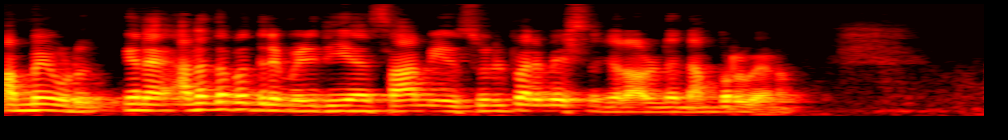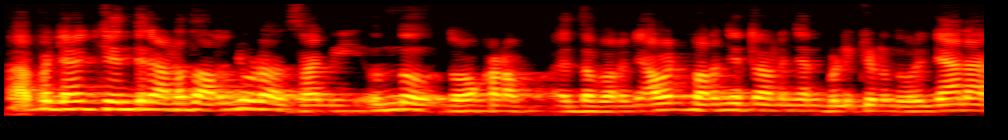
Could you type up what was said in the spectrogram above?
അമ്മയോട് ഇങ്ങനെ അനന്തഭദ്രം എഴുതിയ സ്വാമി സുനിൽ പരമേശ്വരൻ ഒരാളുടെ നമ്പർ വേണം. അപ്പം ഞാൻ എന്തിനാണ്? അത് അറിഞ്ഞൂടാ സ്വാമി ഒന്ന് നോക്കണം എന്ന് പറഞ്ഞു. അവൻ പറഞ്ഞിട്ടാണ് ഞാൻ വിളിക്കണമെന്ന് പറഞ്ഞു. ഞാൻ ആ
